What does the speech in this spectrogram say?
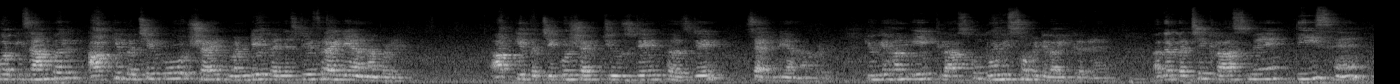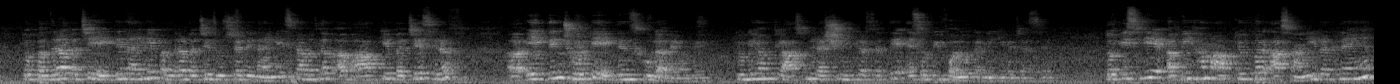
फॉर एग्ज़ाम्पल आपके बच्चे को शायद मंडे वेनेसडे फ्राइडे आना पड़े। आपके बच्चे को शायद ट्यूसडे थर्सडे सैटरडे आना पड़े। क्योंकि हम एक क्लास को दो हिस्सों में डिवाइड कर रहे हैं। अगर बच्चे क्लास में तीस हैं तो पंद्रह बच्चे एक दिन आएँगे, पंद्रह बच्चे दूसरे दिन आएँगे। इसका मतलब अब आपके बच्चे सिर्फ़ एक दिन छोड़ के एक दिन स्कूल आ रहे होंगे। क्योंकि हम क्लास में रश नहीं कर सकते एसओपी फॉलो करने की वजह से। तो इसलिए अभी हम आपके ऊपर आसानी रख रहे हैं।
